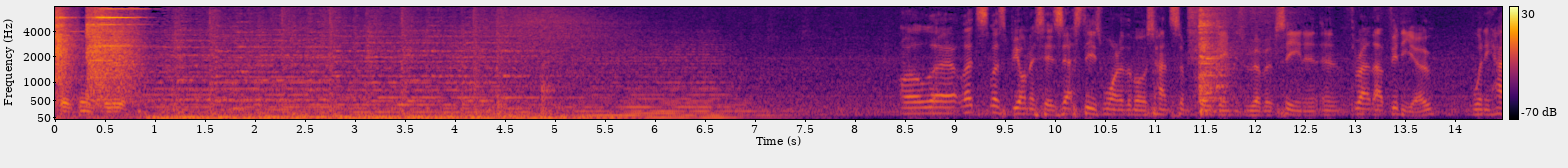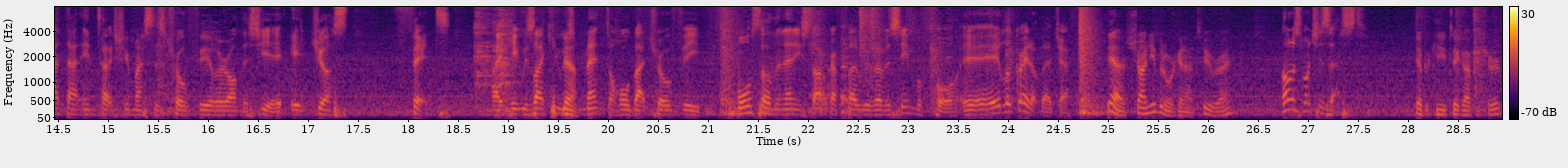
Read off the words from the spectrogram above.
열심히 달리겠습니다. Uh, let's let's be honest here. Zesty is one of the most handsome pro gamers we've ever seen, and, and throughout that video, when he had that Intel Extreme Masters trophy earlier on this year, it just fit. Like it was like he was Yeah. meant to hold that trophy more so than any StarCraft player we've ever seen before. It, it looked great up there, Jeff. Yeah, Sean, you've been working out too, right? Not as much as Zest. Yeah, but can you take off your shirt?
